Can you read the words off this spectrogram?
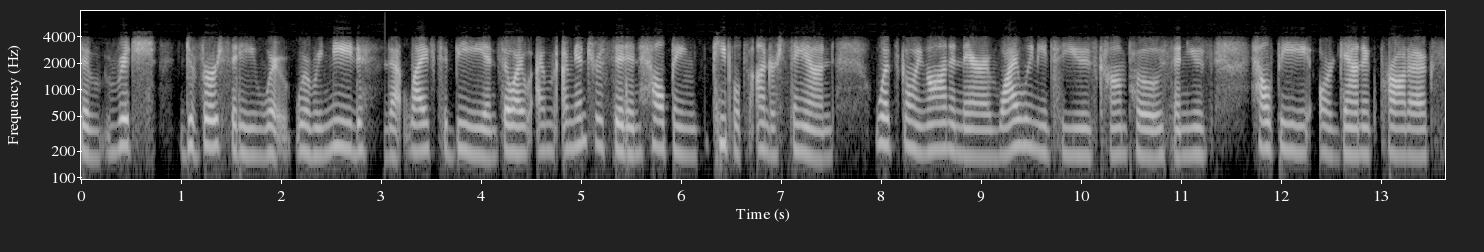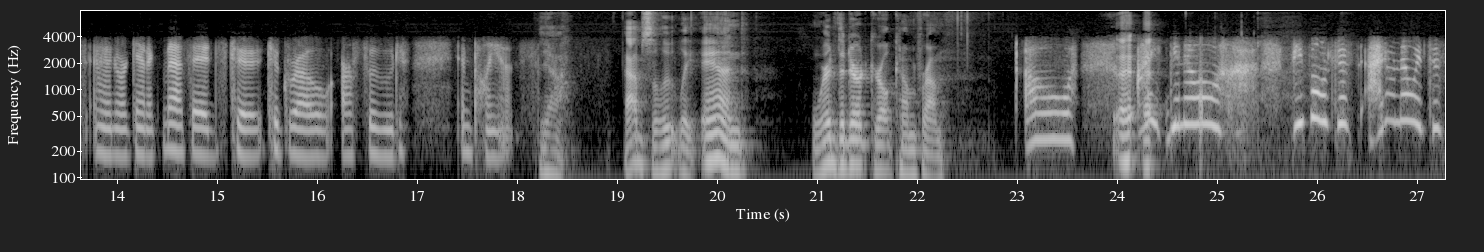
the rich diversity where where we need that life to be, and so I, I'm I'm interested in helping people to understand what's going on in there and why we need to use compost and use healthy organic products and organic methods to to grow our food and plants. Yeah, absolutely. And where'd the dirt girl come from? Oh, I you know, people just I don't know, it just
